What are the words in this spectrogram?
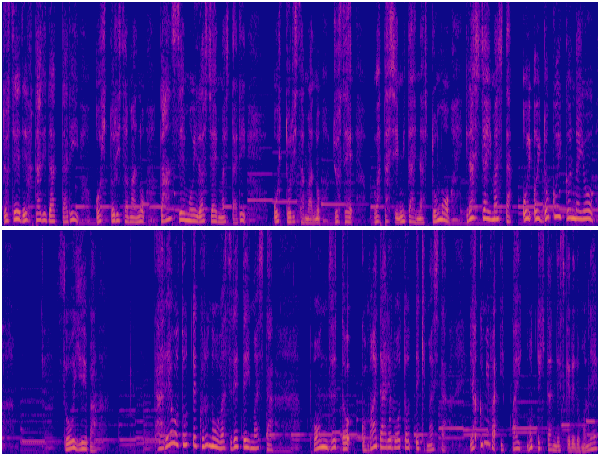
女性で2人だったりお一人様の男性もいらっしゃいましたりお一人様の女性私みたいな人もいらっしゃいました。おいおいどこ行くんだよ。そういえばタレを取ってくるのを忘れていました。ポン酢とごまだれを取ってきました。薬味はいっぱい持ってきたんですけれどもね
